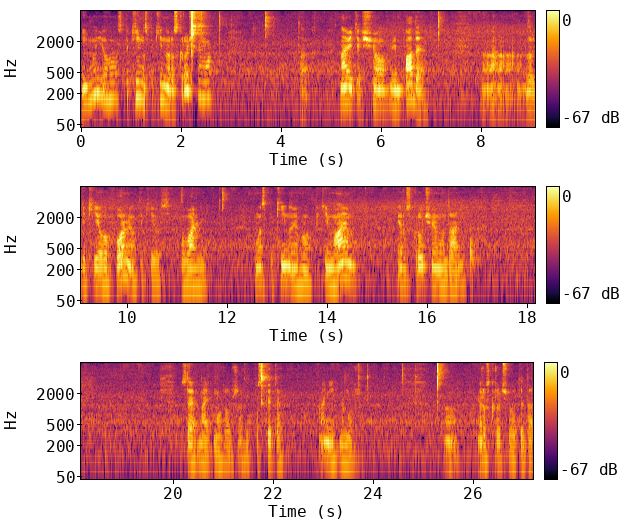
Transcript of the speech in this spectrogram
І ми його спокійно, спокійно розкручуємо. Так. Навіть якщо він падає, завдяки його формі, такій ось овальній, ми спокійно його підіймаємо і розкручуємо далі. Все, навіть можу вже відпустити. А ні, не можу. О, і розкручувати далі.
